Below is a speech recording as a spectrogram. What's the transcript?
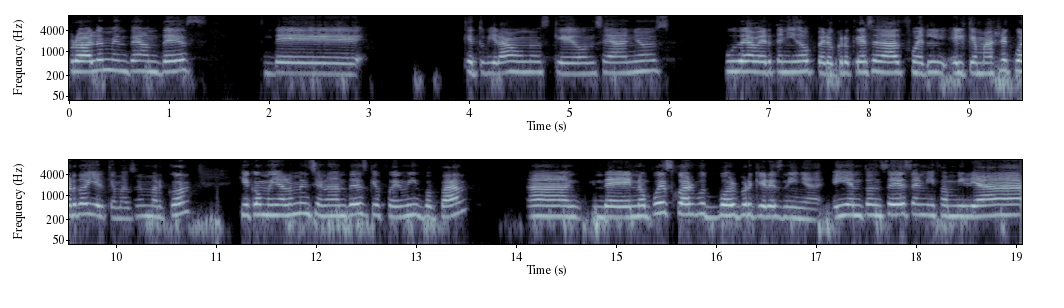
probablemente antes de que tuviera unos que 11 años pude haber tenido, pero creo que esa edad fue el, que más recuerdo y el que más me marcó, que como ya lo mencioné antes, que fue mi papá, ah, de no puedes jugar fútbol porque eres niña. Y entonces en mi familia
